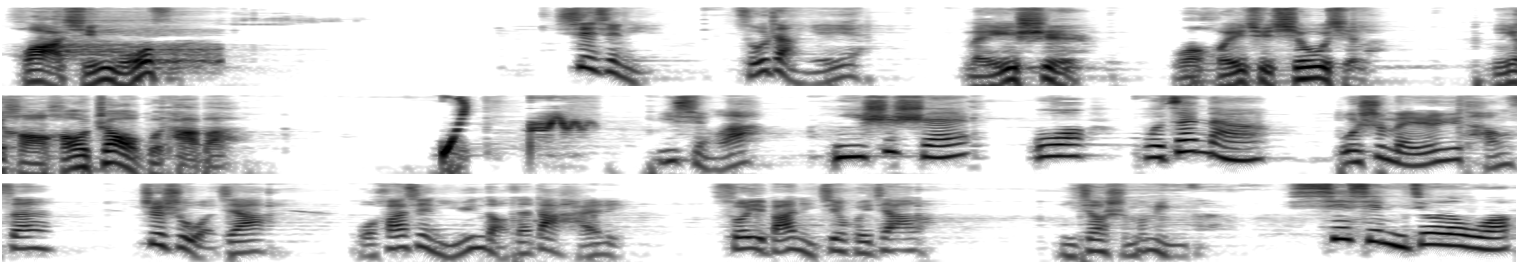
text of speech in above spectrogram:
化形魔法。谢谢你，族长爷爷。没事，我回去休息了，你好好照顾她吧。你醒了？你是谁？我我在哪？我是美人鱼唐三，这是我家。我发现你晕倒在大海里，所以把你接回家了。你叫什么名字？谢谢你救了我，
